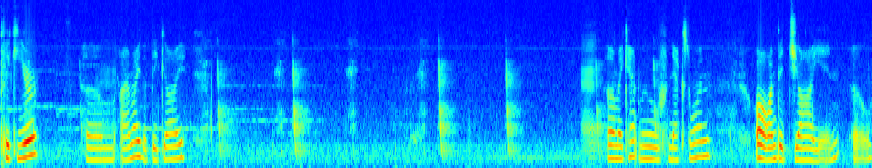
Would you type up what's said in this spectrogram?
Click here. Um, am I the big guy? Um, I can't move. Next one. Oh, I'm the giant. Oh.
